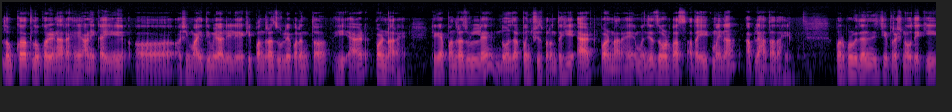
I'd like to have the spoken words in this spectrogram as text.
लवकरात लवकर येणार आहे आणि काही अशी माहिती मिळालेली आहे की पंधरा जुलैपर्यंत ही ॲड पडणार आहे. ठीक आहे पंधरा जुलै दोन हजार पंचवीसपर्यंत ही ॲड पडणार आहे. म्हणजे जवळपास आता एक महिना आपल्या हातात आहे. भरपूर विद्यार्थ्यांचे प्रश्न होते की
